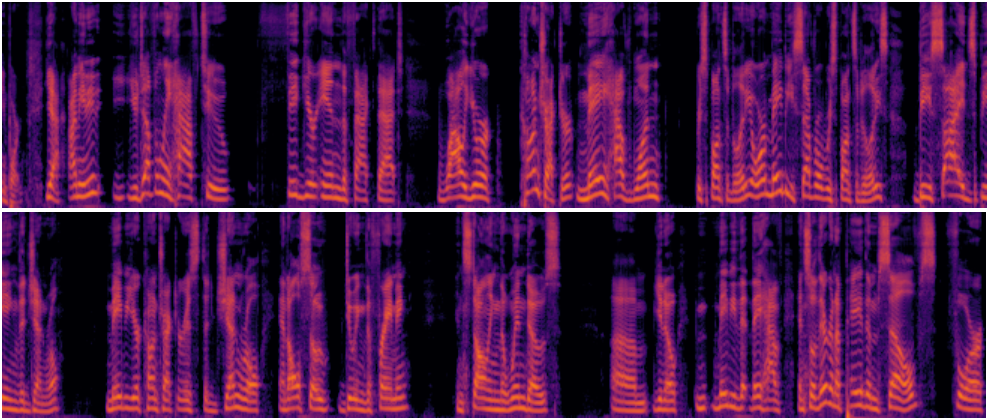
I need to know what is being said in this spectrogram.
important. Yeah, I mean, it, you definitely have to figure in the fact that while your contractor may have one responsibility or maybe several responsibilities besides being the general, maybe your contractor is the general and also doing the framing, installing the windows. Um, you know, m- maybe that they have, and so they're going to pay themselves for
